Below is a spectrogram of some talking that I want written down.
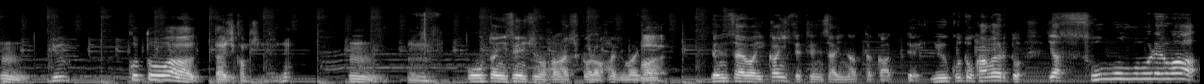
うん。いうことは大事かもしれないね。うん、うん。大谷選手の話から始まり、はい天才はいかにして天才になったかっていうことを考えるといやそれは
